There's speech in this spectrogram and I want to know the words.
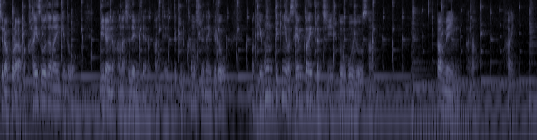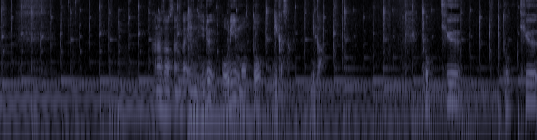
ちらほら、まあ、改装じゃないけど未来の話でみたいな感じで出てくるかもしれないけど、まあ、基本的には先輩たちと五条さんがメインかな。はい。花澤さんが演じる織本理香さん。理香。特急特急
